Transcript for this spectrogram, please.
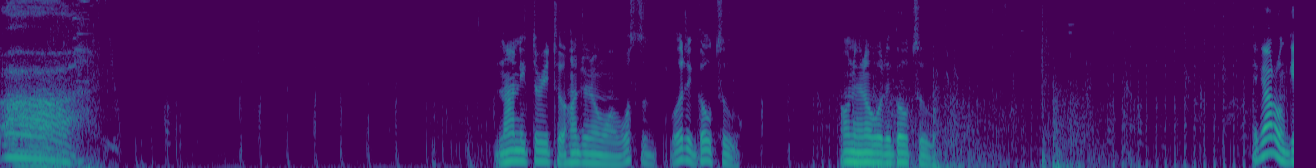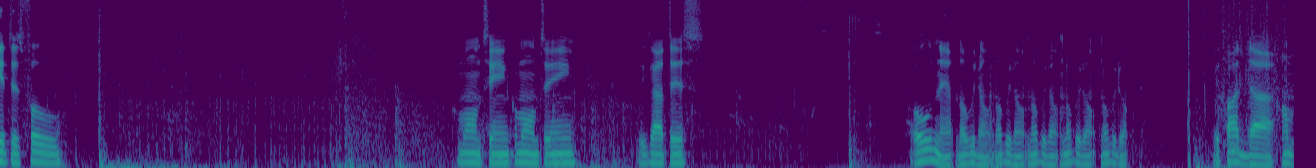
Ah. 93 to 101. What's the what did it go to? I don't even know what it go to. If y'all don't get this fool. Come on team, come on team. We got this. Oh nap, no we don't, no we don't, no we don't, no we don't, no we don't. If I die, I'm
